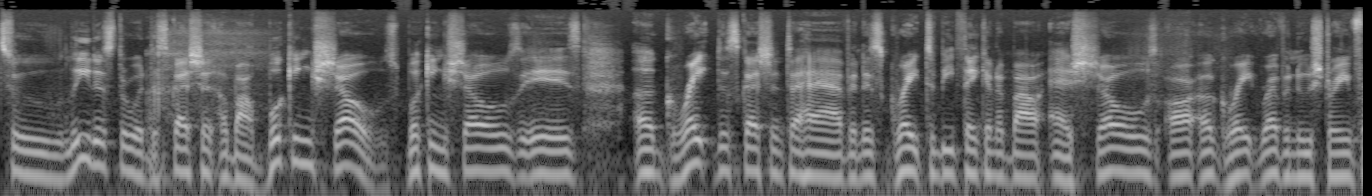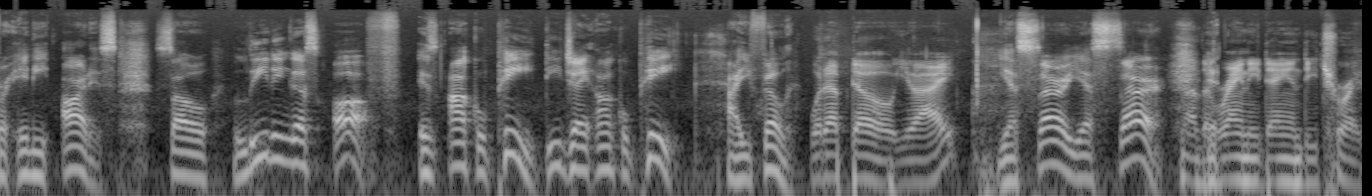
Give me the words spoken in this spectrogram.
to lead us through a discussion about booking shows. Booking shows is a great discussion to have, and it's great to be thinking about as shows are a great revenue stream for any artist. So, leading us off is Uncle P, DJ Uncle P. How you feeling? What up, though? You alright? Yes, sir. Yes, sir. Another And- rainy day in Detroit.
